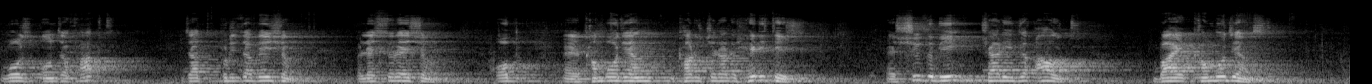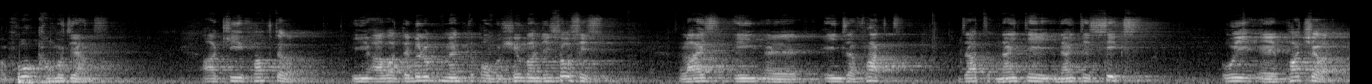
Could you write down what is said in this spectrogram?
was on the fact that preservation, restoration of uh, Cambodian cultural heritage uh, should be carried out by Cambodians uh, for Cambodians. A key factor in our development of human resources lies in, uh, in the fact that 1996 we uh, purchased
